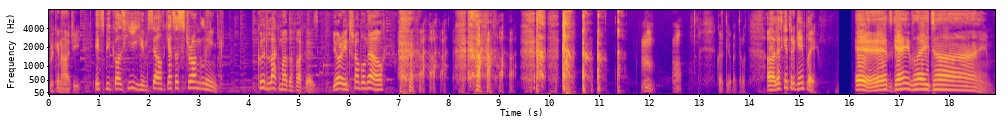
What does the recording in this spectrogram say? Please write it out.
freaking Hagi. It's because he himself gets a strong link. Good luck, motherfuckers. You're in trouble now. Gotta clear my throat. Uh, let's get to the gameplay. It's gameplay time!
